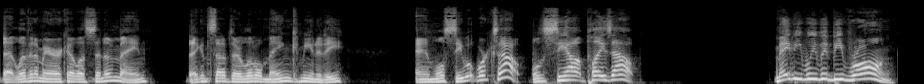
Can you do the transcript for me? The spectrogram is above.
that live in America. Let's send them to Maine. They can set up their little Maine community, and we'll see what works out. We'll see how it plays out. Maybe we would be wrong.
